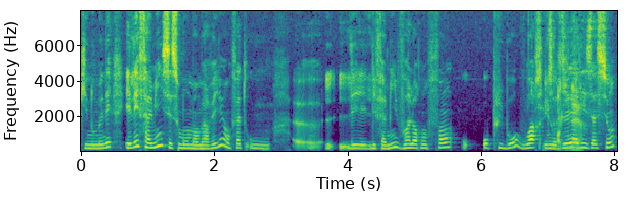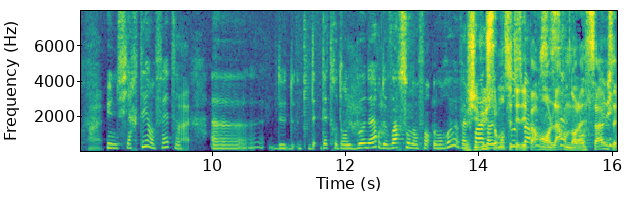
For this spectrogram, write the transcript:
qui nous menait. Et les familles, c'est ce moment merveilleux, en fait, où euh, les, familles voient leur enfant au, plus beau, voir une réalisation, une fierté, en fait, euh, d'être dans le bonheur, de voir son enfant heureux. J'ai vu sûrement, c'était des parents en larmes dans la salle, ça,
